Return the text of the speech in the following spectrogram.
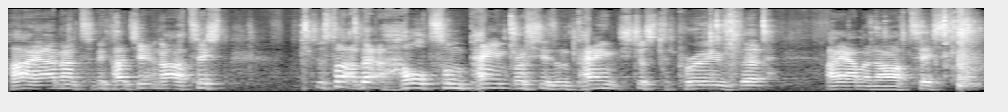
Hi, I'm Anthony Padgett, an artist. Just thought I'd better hold some paintbrushes and paints just to prove that I am an artist.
